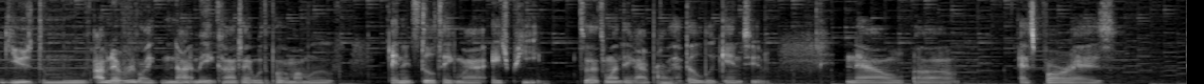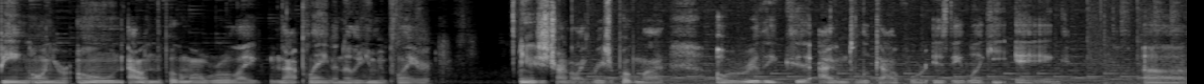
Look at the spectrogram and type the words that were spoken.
used the move. I've never like not made contact with a Pokemon move and it still take my HP. So that's one thing I probably have to look into. Now, uh, as far as being on your own out in the Pokemon world, like not playing another human player, and you're just trying to like raise your Pokemon, a really good item to look out for is the Lucky Egg. Uh,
